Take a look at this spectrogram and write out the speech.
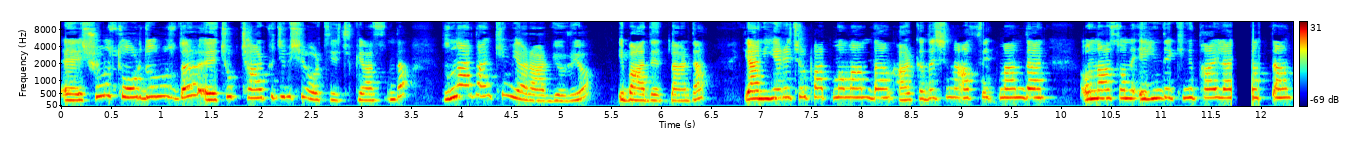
e, şunu sorduğumuzda e, çok çarpıcı bir şey ortaya çıkıyor aslında. Bunlardan kim yarar görüyor ibadetlerden? Yani yere çöp atmamandan, arkadaşını affetmenden, ondan sonra elindekini paylaşmaktan,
